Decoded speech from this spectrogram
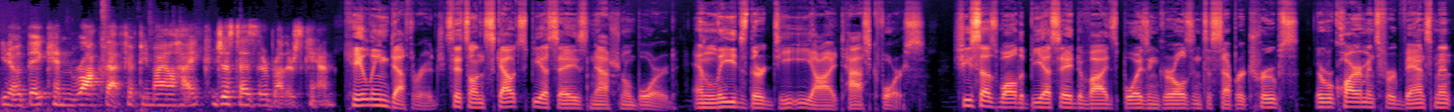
you know, they can rock that 50 mile hike just as their brothers can. Kayleen Deathridge sits on Scouts BSA's national board and leads their DEI task force. She says while the BSA divides boys and girls into separate troops, the requirements for advancement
